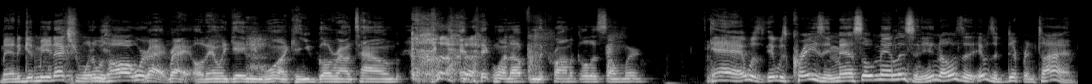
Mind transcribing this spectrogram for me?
man, to give me an extra one. It was hard work. Right, right. Oh, they only gave me one. Can you go around town and pick one up from the Chronicle or somewhere? Yeah, it was it was crazy, man. So man, listen, you know, it was a, it was a different time.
